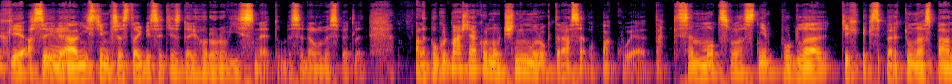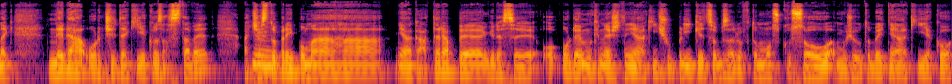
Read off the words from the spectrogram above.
tak je asi Hmm. ideální s tím přestat, když se ti zdají hororový sny, to by se dalo vysvětlit. Ale pokud máš nějakou noční můru, která se opakuje, tak se moc vlastně podle těch expertů na spánek nedá určitě jak ji jako zastavit a často Hmm. prej pomáhá nějaká terapie, kde si odemkneš ty nějaký šuplíky, co vzadu v tom mozku jsou a můžou to být nějaký jako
